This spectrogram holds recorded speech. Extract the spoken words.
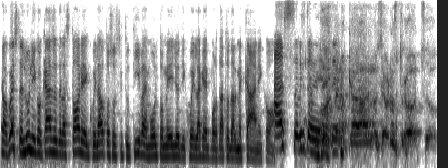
no, questo è l'unico caso della storia in cui l'auto sostitutiva è molto meglio di quella che hai portato dal meccanico. Assolutamente. Povero Carlo, sei uno stronzo!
